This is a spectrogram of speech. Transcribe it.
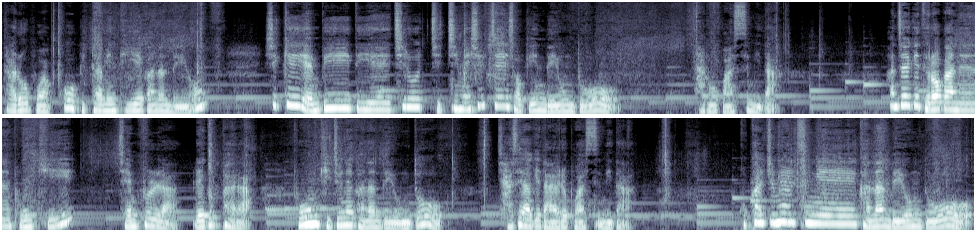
다뤄 보았고 비타민 D에 관한 내용, CKMBD의 치료 지침의 실제적인 내용도 다뤄보았습니다. 환자에게 들어가는 본키, 젠플라, 레그파라, 보험 기준에 관한 내용도 자세하게 나열해 보았습니다. 고칼슘 혈증에 관한 내용도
